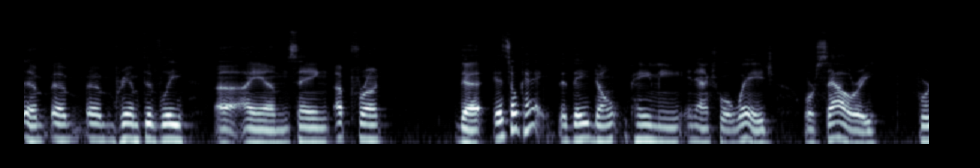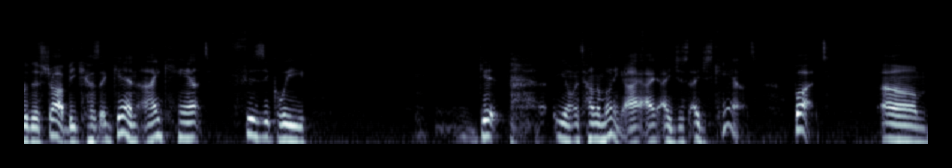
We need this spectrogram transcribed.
uh, uh, uh, preemptively. I am saying up front that it's okay that they don't pay me an actual wage or salary for this job because again I can't physically get you know a ton of money. I, I, I just I just can't. But um,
